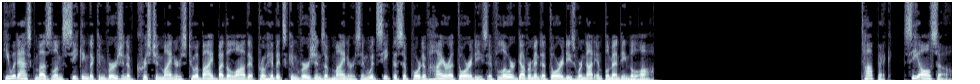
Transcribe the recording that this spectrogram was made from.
He would ask Muslims seeking the conversion of Christian minors to abide by the law that prohibits conversions of minors and would seek the support of higher authorities if lower government authorities were not implementing the law. See also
